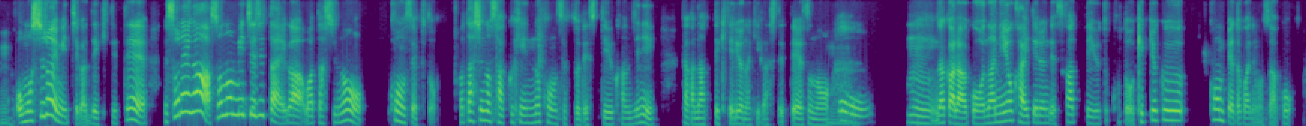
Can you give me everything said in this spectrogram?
うんうん。面白い道ができててでそれがその道自体が私のコンセプト私の作品のコンセプトですっていう感じになんかなってきてるような気がしててその、おううん、だからこう何を書いてるんですかっていうことを結局コンペとかでもさこう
